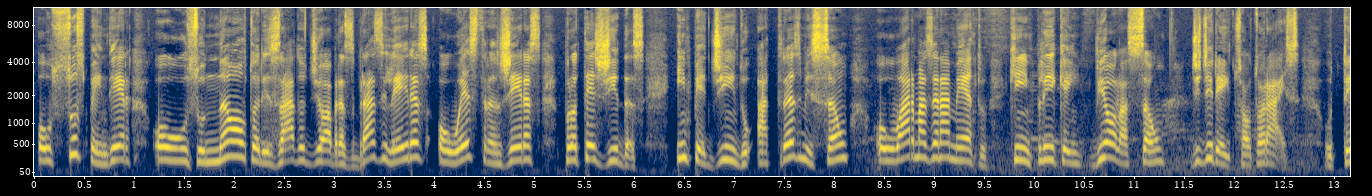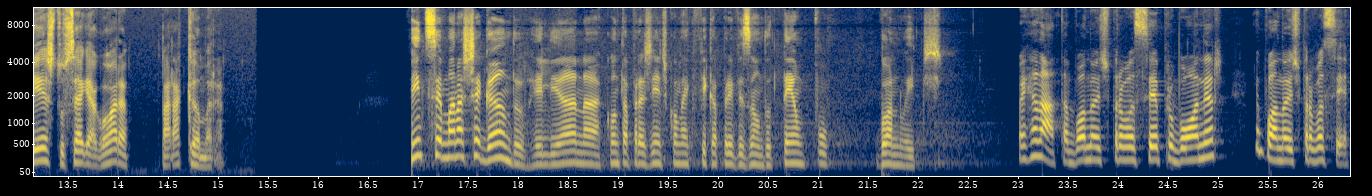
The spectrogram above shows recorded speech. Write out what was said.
ou suspender suspender o uso não autorizado de obras brasileiras ou estrangeiras protegidas, impedindo a transmissão ou armazenamento que impliquem violação de direitos autorais. O texto segue agora para a Câmara. Fim de semana chegando. Eliana, conta pra gente como é que fica a previsão do tempo. Boa noite. Oi, Renata. Boa noite para você, para o Bonner e boa noite para você.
